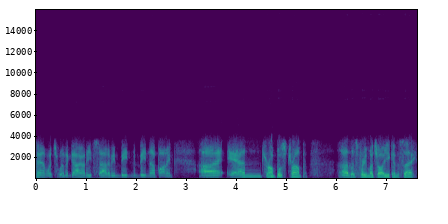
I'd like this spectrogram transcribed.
sandwich with a guy on each side of him beating beating up on him, uh, and Trump was Trump. Uh, that's pretty much all you can say.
